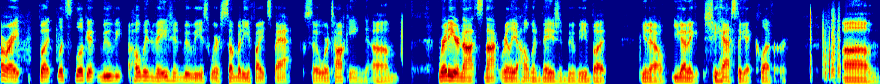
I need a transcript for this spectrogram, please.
all right, but let's look at movie home invasion movies where somebody fights back. So we're talking, um, Ready or Not's not really a home invasion movie, but you know, you gotta she has to get clever. Um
